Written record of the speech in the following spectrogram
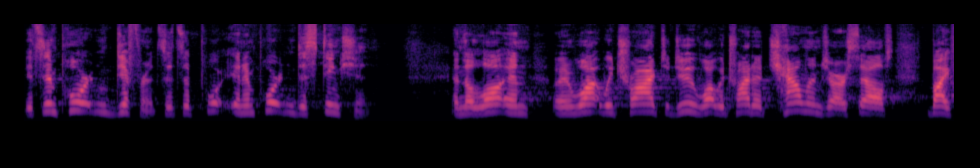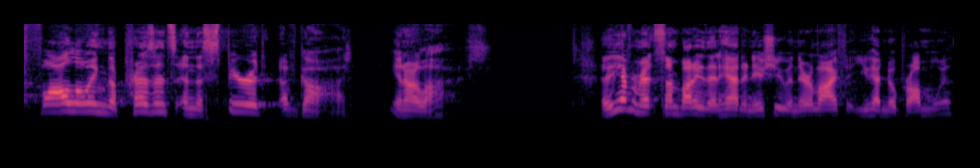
It's an important difference. It's an important distinction. And the law and, and what we try to do, what we try to challenge ourselves by following the presence and the Spirit of God in our lives. Have you ever met somebody that had an issue in their life that you had no problem with?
